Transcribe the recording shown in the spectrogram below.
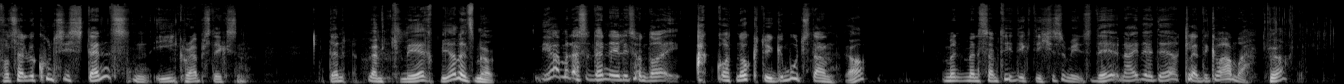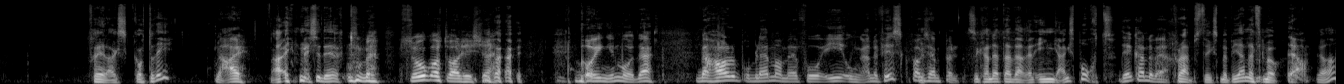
for selve konsistensen i crabsticksen, den, Den kler peanøttsmør. ja, men altså, den er litt sånn, det er akkurat nok tyggemotstand, Ja. Men, men samtidig ikke så mye. Så det, nei, det der kledde hverandre. ja. Fredagsgodteri? Nei, Nei, vi er ikke der. men så godt var det ikke. På ingen måte. Men har du problemer med å få i ungene fisk, eksempel? Så kan dette være en inngangsport. Det kan det være. Crabsticks med peanøttsmør. Ja. ja.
